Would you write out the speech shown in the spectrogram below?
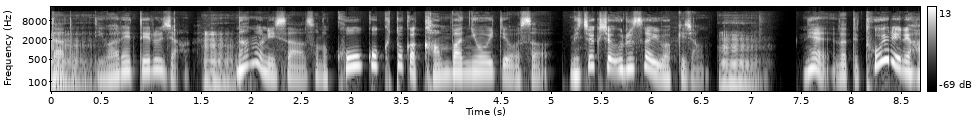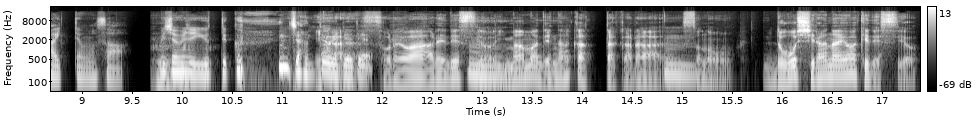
下手とかって言われてるじゃん、うん。なのにさその広告とか看板においてはさめちゃくちゃうるさいわけじゃん。うん。ねだってトイレに入ってもさめちゃめちゃ言ってくんじゃん、いやトイレで。それはあれですよ、うん。今までなかったから、うん。そのどう知らないわけですよ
